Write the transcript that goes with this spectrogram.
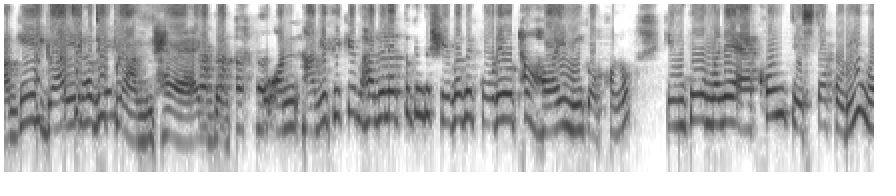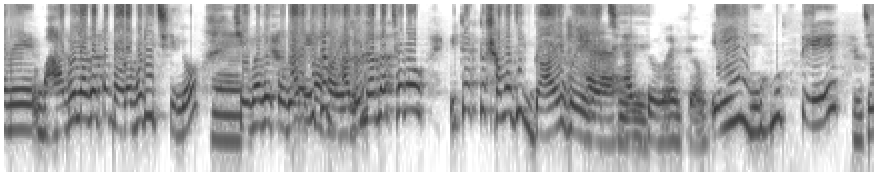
আগে গাছ একটি প্রাণ। হ্যাঁ একদম। আগে থেকে ভালো লাগতো কিন্তু সেভাবে করে ওঠা হয়নি কখনো। কিন্তু মানে এখন চেষ্টা করি মানে ভালো লাগাটা বরাবরই ছিল। সেভাবে করে এটা ভালো লাগা ছাড়াও এটা একটা সামাজিক দায় হয়ে হ্যাঁ, গেছে। একদম একদম। এই মুহূর্তে যে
